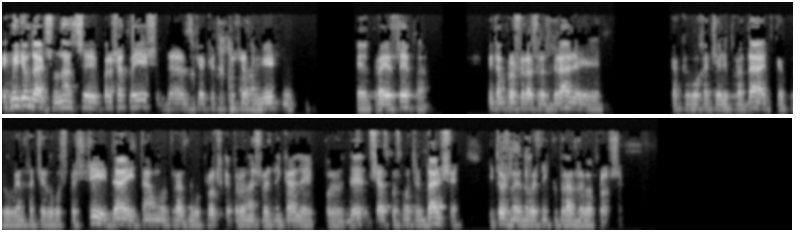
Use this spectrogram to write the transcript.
Так мы идем дальше. У нас э, Парашат Ваеши, да, как это Парашат Ваеши, э, про Йосефа. Мы там в прошлый раз разбирали, как его хотели продать, как Рувен хотел его спасти, да, и там вот разные вопросы, которые у нас возникали. Сейчас посмотрим дальше, и тоже, наверное, возникнут разные вопросы.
